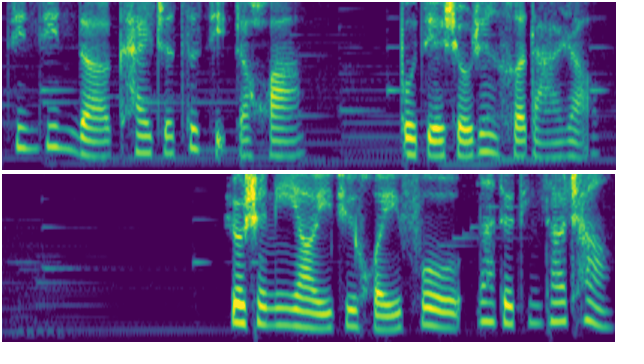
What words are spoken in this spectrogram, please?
静静地开着自己的花，不接受任何打扰。若是你要一句回复，那就听他唱，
